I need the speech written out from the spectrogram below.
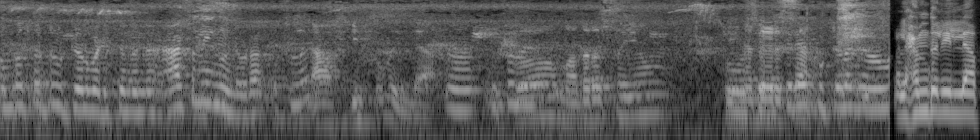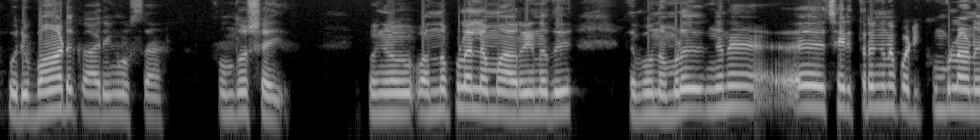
അമ്പത്തെട്ട് കുട്ടികൾ പഠിക്കുന്നുണ്ട്. ആഫ്ലിംഗ് ഇവിടെ? ഫുള്ള് ആ, ഇല്ല. ഇപ്പോ മദ്രസയും അലഹമില്ല ഒരുപാട് കാര്യങ്ങൾ സന്തോഷമായി സന്തോഷായി. ഇപ്പൊ ഇങ്ങനെ വന്നപ്പോഴല്ല നമ്മൾ അറിയണത് ഇപ്പൊ നമ്മൾ ഇങ്ങനെ ചരിത്രം ഇങ്ങനെ പഠിക്കുമ്പോഴാണ്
